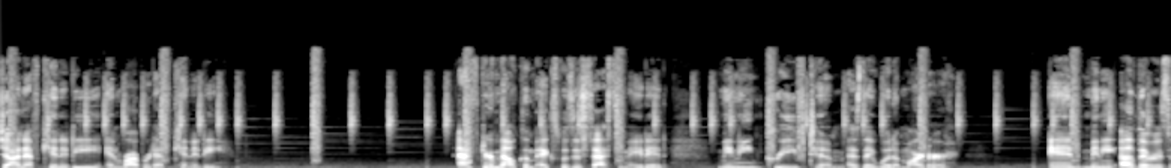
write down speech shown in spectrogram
John F. Kennedy, and Robert F. Kennedy. After Malcolm X was assassinated, many grieved him as they would a martyr, and many others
